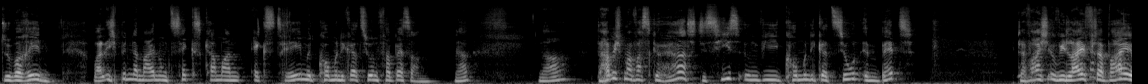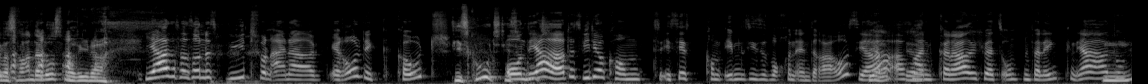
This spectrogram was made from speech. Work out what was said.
drüber reden. Weil ich bin der Meinung, Sex kann man extrem mit Kommunikation verbessern. Ja? Na? Da habe ich mal was gehört, das hieß irgendwie Kommunikation im Bett. Da war ich irgendwie live dabei. Was war denn da los, Marina? Ja, das war so ein Speech von einer Erotik-Coach. Die ist gut. Die ist Und gut. ja, das Video kommt, ist jetzt, kommt eben dieses Wochenende raus, ja, Ja, auf ja. meinem Kanal. Ich werde es unten verlinken. Ja, du,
